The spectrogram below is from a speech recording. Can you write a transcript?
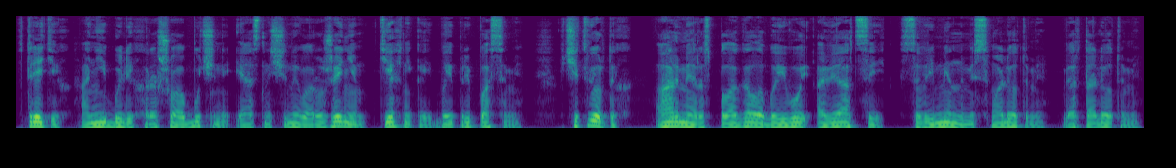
В-третьих, они были хорошо обучены и оснащены вооружением, техникой, боеприпасами. В-четвертых, армия располагала боевой авиацией, современными самолетами, вертолетами,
